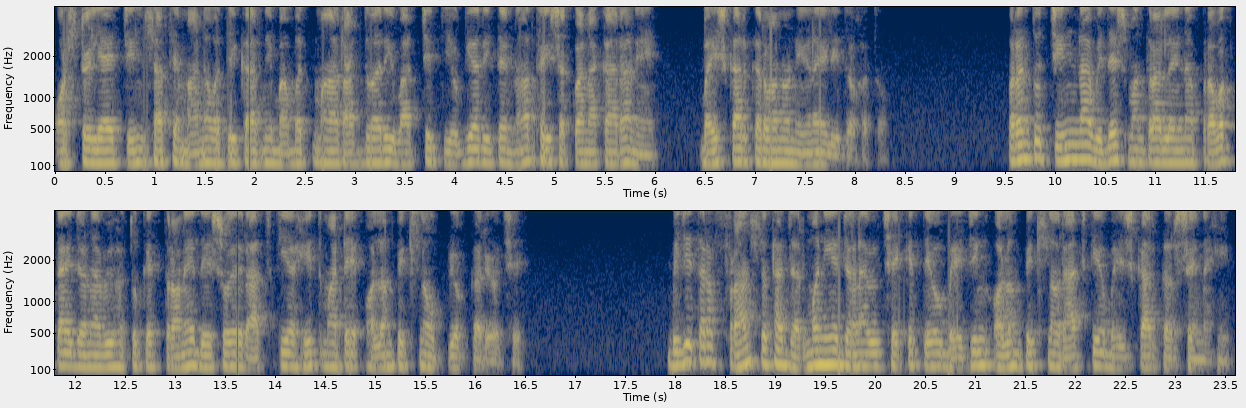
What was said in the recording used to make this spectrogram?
ઓસ્ટ્રેલિયાએ ચીન સાથે માનવ અધિકારની બાબતમાં રાજદ્વારી વાતચીત યોગ્ય રીતે ન થઈ શકવાના કારણે બહિષ્કાર કરવાનો નિર્ણય લીધો હતો. પરંતુ ચીનના વિદેશ મંત્રાલયના પ્રવક્તાએ જણાવ્યું હતું કે ત્રણેય દેશોએ રાજકીય હિત માટે ઓલિમ્પિક્સનો ઉપયોગ કર્યો છે. બીજી તરફ ફ્રાન્સ તથા જર્મનીએ જણાવ્યું છે કે તેઓ બેઇજિંગ ઓલિમ્પિક્સનો રાજકીય બહિષ્કાર કરશે નહીં.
